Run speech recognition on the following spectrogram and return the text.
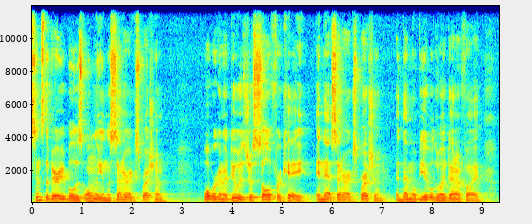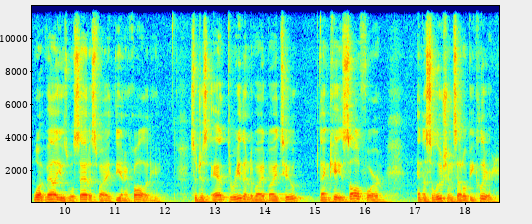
Since the variable is only in the center expression, what we're going to do is just solve for k in that center expression, and then we'll be able to identify what values will satisfy the inequality. So just add 3, then divide by 2, then k is solved for, and the solution set will be clear.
